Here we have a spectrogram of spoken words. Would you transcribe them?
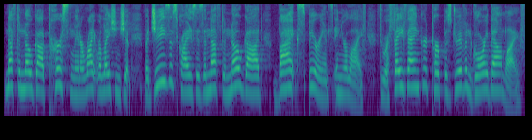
enough to know God personally in a right relationship, but Jesus Christ is enough to know God by experience in your life through a faith anchored, purpose driven, glory bound life.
